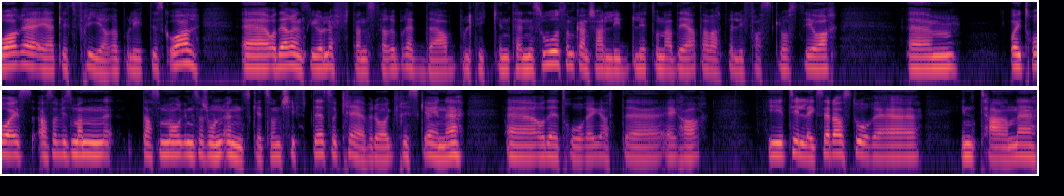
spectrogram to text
året er et litt friere politisk år. Eh, og der ønsker jeg å løfte en større bredde av politikken til NSO, som kanskje har lidd litt under det at det har vært veldig fastlåst i år. Um, og jeg tror altså hvis man, Dersom organisasjonen ønsker et sånt skifte, så krever det òg friske øyne. Eh, og det tror jeg at eh, jeg har. I tillegg så er det store interne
